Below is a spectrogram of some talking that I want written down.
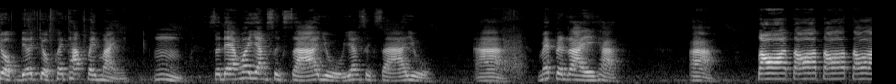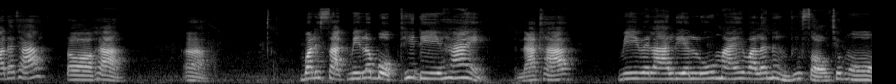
จบ เดี๋ยวจบค่อยทักไปใหม่ อืม แสดงว่ายังศึกษาอยู่ ยังศึกษาอยู่ อ่า ไม่เป็นไรค่ะ อ่า ต่อต่อต่อต่อนะคะ ต่อค่ะ อ่า บริษัทมีระบบที่ดีให้นะคะ มีเวลาเรียนรู้ไหมวันละหนึ่งถึงสองชั่วโมง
